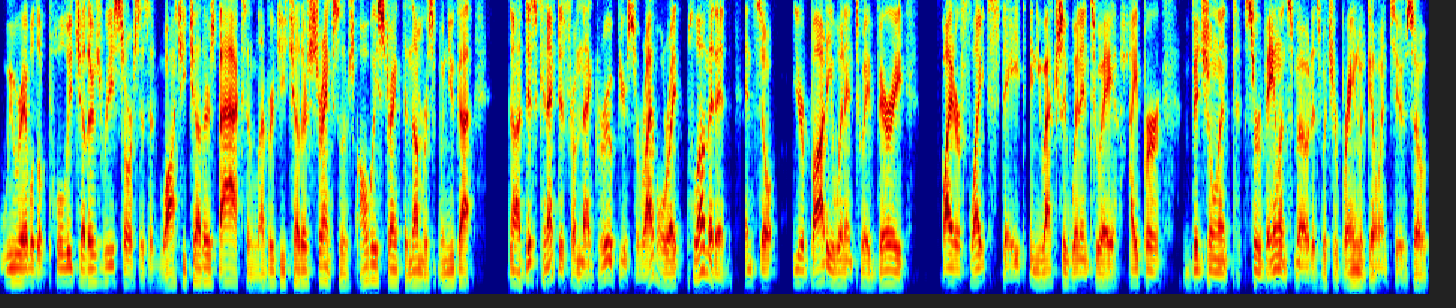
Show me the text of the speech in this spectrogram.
we were able to pull each other's resources and watch each other's backs and leverage each other's strengths so there's always strength in numbers when you got uh, disconnected from that group your survival rate plummeted and so your body went into a very fight or flight state and you actually went into a hyper vigilant surveillance mode is what your brain would go into so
